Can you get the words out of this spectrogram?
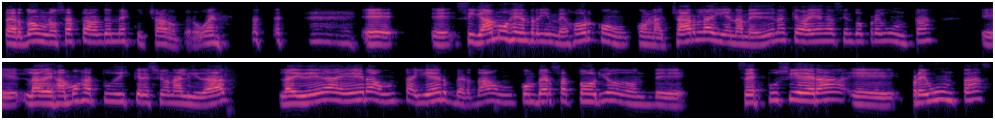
Perdón, no sé hasta dónde me escucharon, pero bueno. Eh, eh, sigamos, Henry, mejor con, con la charla y en la medida en que vayan haciendo preguntas, eh, la dejamos a tu discrecionalidad. La idea era un taller, ¿verdad? Un conversatorio donde se expusiera eh, preguntas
